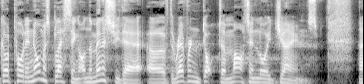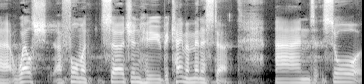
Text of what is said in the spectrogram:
God poured enormous blessing on the ministry there of the Reverend Dr. Martyn Lloyd-Jones, a Welsh a former surgeon who became a minister and saw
